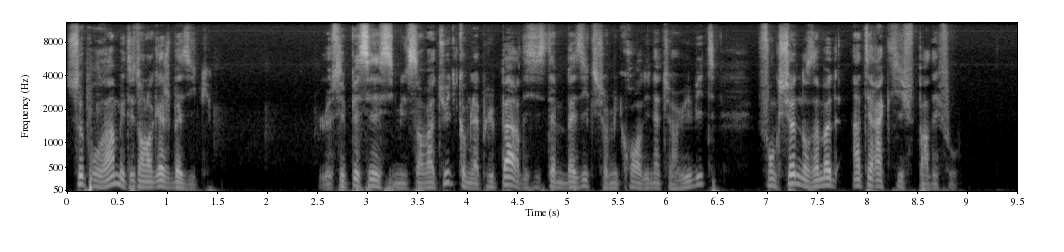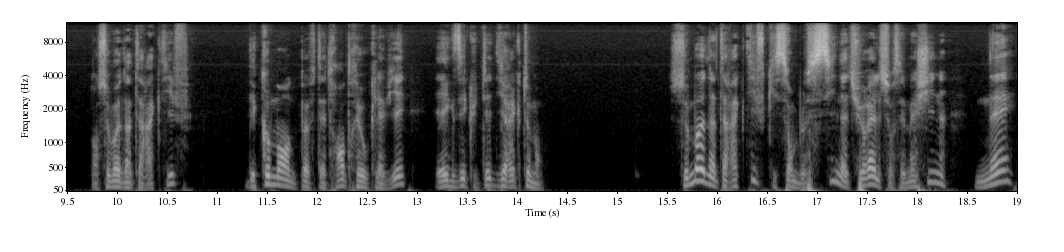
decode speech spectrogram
Ce programme était en langage basique. Le CPC 6128, comme la plupart des systèmes basiques sur micro-ordinateur 8 bits, fonctionne dans un mode interactif par défaut. Dans ce mode interactif, des commandes peuvent être entrées au clavier et exécutées directement. Ce mode interactif qui semble si naturel sur ces machines naît,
